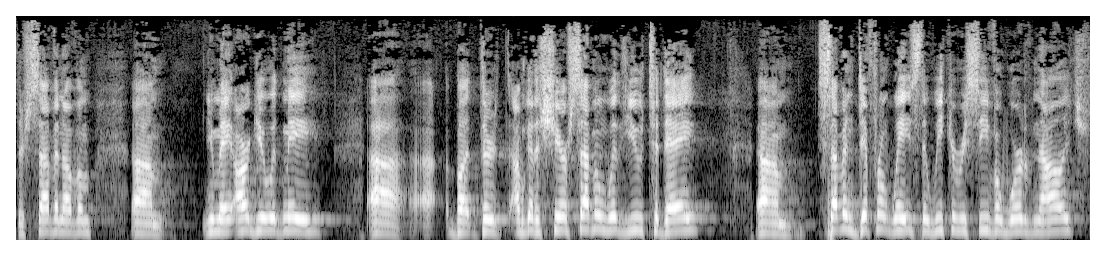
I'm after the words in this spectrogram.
there's seven of them. Um, you may argue with me, uh, uh, but there, I'm going to share seven with you today. Um, seven different ways that we can receive a word of knowledge.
